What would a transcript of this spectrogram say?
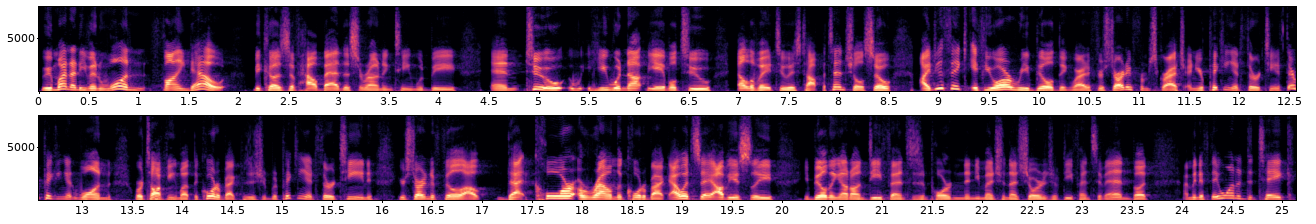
we might not even one find out because of how bad the surrounding team would be. And two, he would not be able to elevate to his top potential. So I do think if you are rebuilding, right, if you're starting from scratch and you're picking at 13, if they're picking at one, we're talking about the quarterback position, but picking at 13, you're starting to fill out that core around the quarterback. I would say, obviously, building out on defense is important, and you mentioned that shortage of defensive end. But, I mean, if they wanted to take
